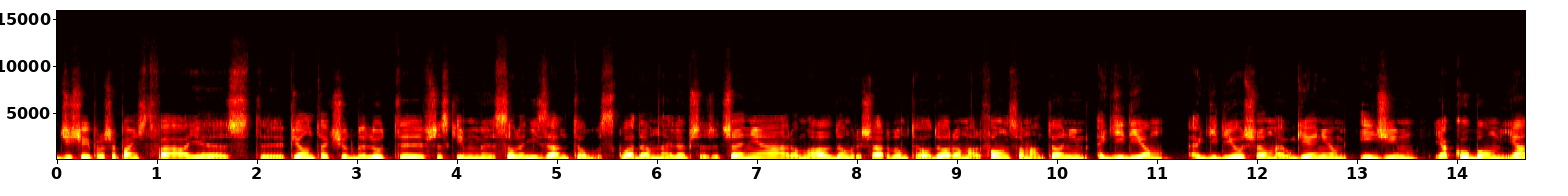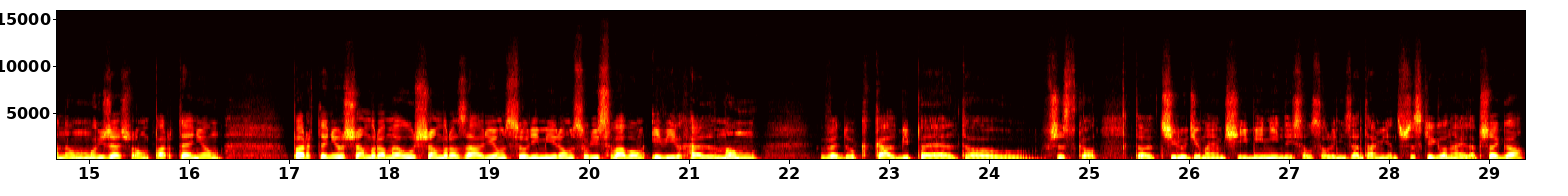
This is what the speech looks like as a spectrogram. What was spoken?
Dzisiaj, proszę Państwa, jest y, piątek, 7 luty. Wszystkim solenizantom składam najlepsze życzenia. Romualdom, Ryszardom, Teodorom, Alfonsom, Antonim, Egidiom, Egidiuszom, Eugeniom, Idzim, Jakubom, Janom, Mojżeszom, Parteniom, Parteniuszom, Romeuszom, Rozalią, Sulimirom, Sulisławą i Wilhelmom. Według kalbi.pl to wszystko, to ci ludzie mają dzisiaj imieniny i są solenizantami, więc wszystkiego najlepszego.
